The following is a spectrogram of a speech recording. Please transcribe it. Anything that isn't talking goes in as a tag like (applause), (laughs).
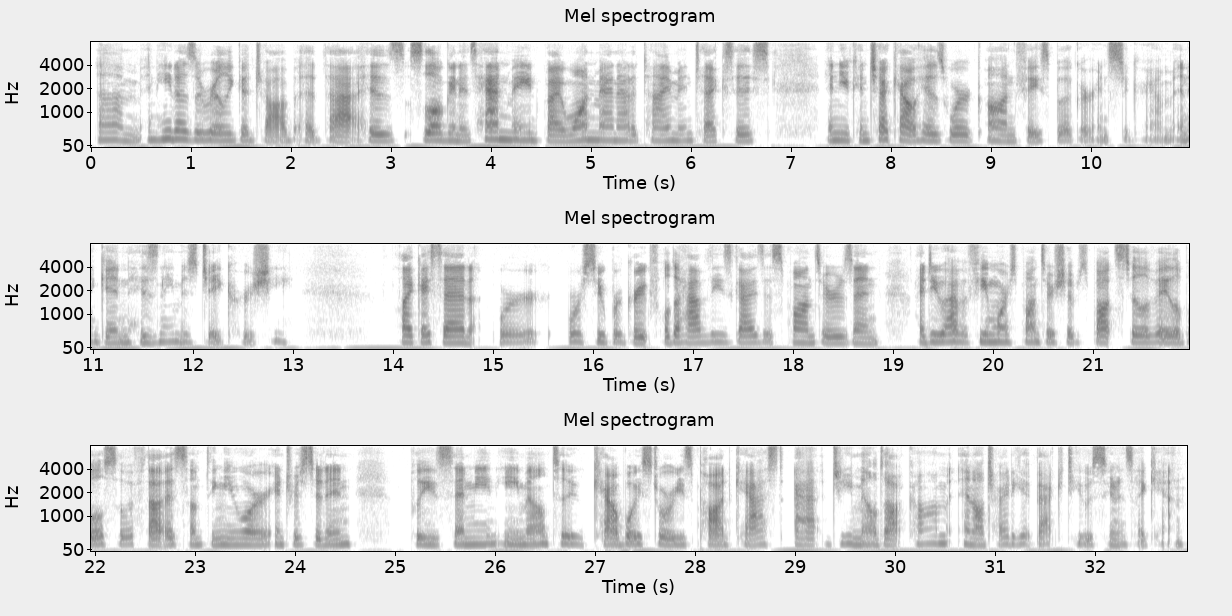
Um, and he does a really good job at that. His slogan is handmade by one man at a time in Texas and you can check out his work on Facebook or Instagram. And again, his name is Jake Hershey. Like I said, we're we're super grateful to have these guys as sponsors and I do have a few more sponsorship spots still available, so if that is something you are interested in, please send me an email to cowboystoriespodcast at gmail.com and I'll try to get back to you as soon as I can.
